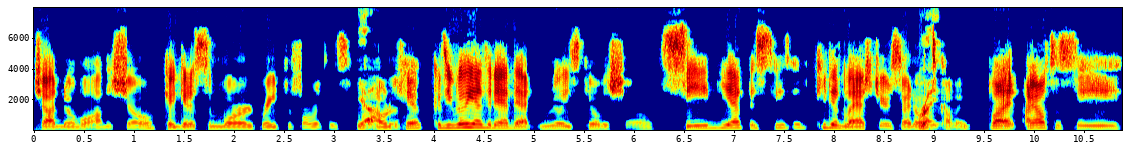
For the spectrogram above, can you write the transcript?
John Noble on the show, can get us some more great performances Yeah. out of him. Because he really hasn't had that really steal the show scene yet this season. He did last year, so I know Right. it's coming. But I also see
